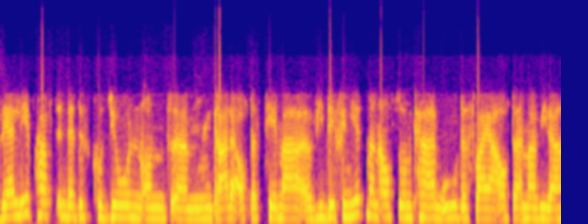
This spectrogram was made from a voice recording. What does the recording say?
sehr lebhaft in der Diskussion und ähm, gerade auch das Thema, wie definiert man auch so ein KMU, das war ja auch da immer wieder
